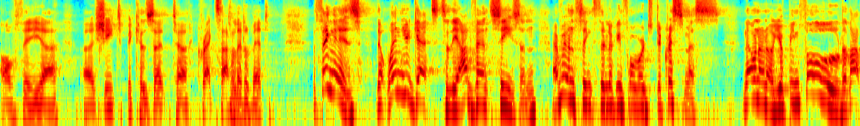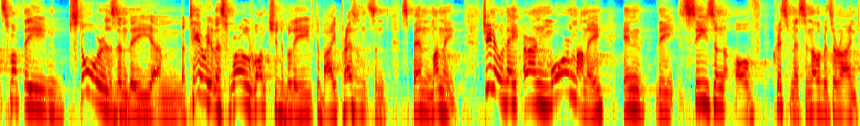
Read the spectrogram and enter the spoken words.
of the uh, uh, sheet because it uh, corrects that a little bit. The thing is that when you get to the Advent season, everyone thinks they're looking forward to Christmas. No, no, no, you've been fooled. That's what the stores and the um, materialist world want you to believe to buy presents and spend money. Do you know they earn more money in the season of Christmas, in other words, around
